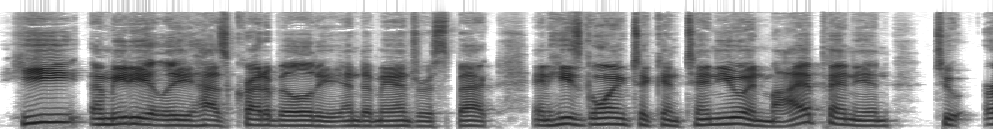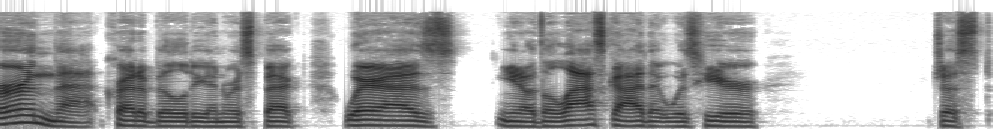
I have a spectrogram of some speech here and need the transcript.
He immediately has credibility and demands respect. And he's going to continue, in my opinion, to earn that credibility and respect. Whereas, you know, the last guy that was here just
